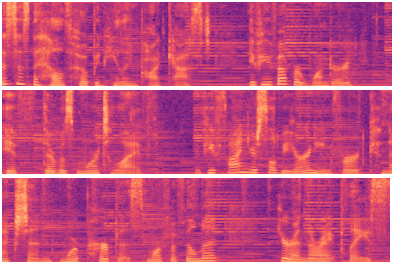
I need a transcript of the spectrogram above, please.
This is the Health, Hope, and Healing podcast. If you've ever wondered if there was more to life, if you find yourself yearning for connection, more purpose, more fulfillment, you're in the right place.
